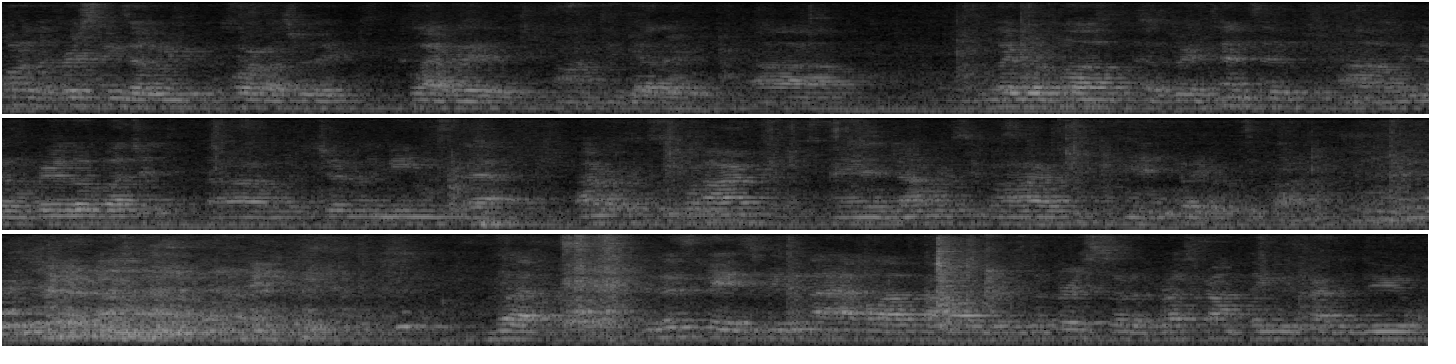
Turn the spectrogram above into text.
one of the first things that we, the four of us really collaborated on together. Uh, of love is very intensive. Uh, we did on a very low budget, um, which generally means that I worked super hard, and John worked super hard, and Cody worked super hard. but in this case, we did not have a lot of knowledge. It was the first sort of restaurant thing we tried to do.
